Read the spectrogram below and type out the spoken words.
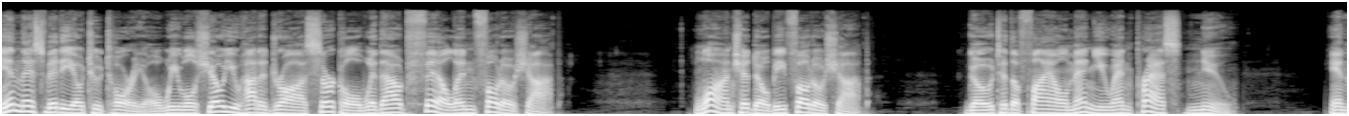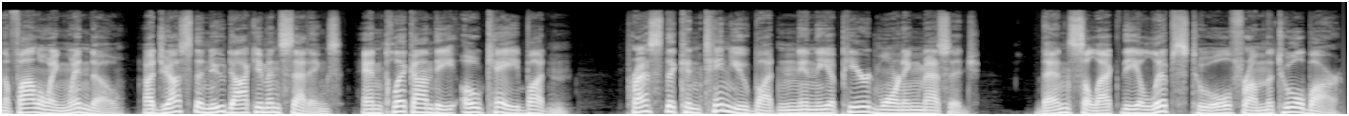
In this video tutorial, we will show you how to draw a circle without fill in Photoshop. Launch Adobe Photoshop. Go to the File menu and press New. In the following window, adjust the new document settings and click on the OK button. Press the Continue button in the appeared warning message. Then select the Ellipse tool from the toolbar.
